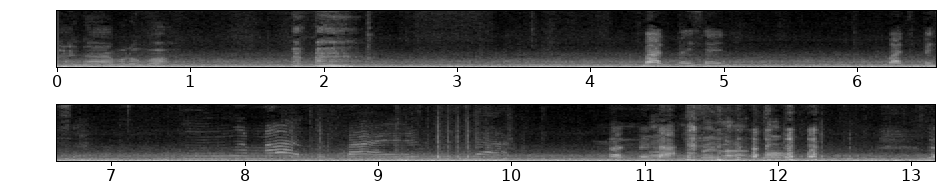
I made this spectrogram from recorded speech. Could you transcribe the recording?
ถ่ายหน้าบ่ลูกบ่ บัตรไปใส่บัตรจะไปใส่บัตรไปละ ไปละบ่ เอ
